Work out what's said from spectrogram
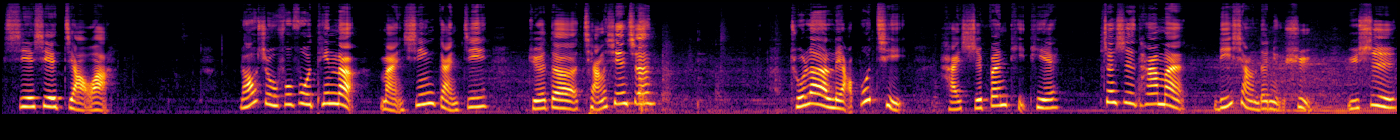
歇歇脚啊！老鼠夫妇听了，满心感激，觉得强先生除了了不起，还十分体贴，正是他们理想的女婿。于是，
